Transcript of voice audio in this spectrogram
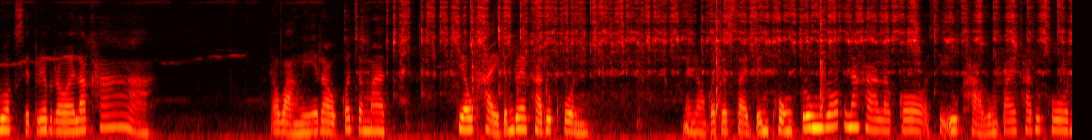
ลวกเสร็จเรียบร้อยแล้วค่ะ ระหว่างนี้เราก็จะมาเจียวไข่กันด้วยค่ะทุกคนแม่น้องก็จะใส่เป็นผงปรุงรสนะคะ แล้วก็ซีอิ๊วขาวลงไปค่ะทุกคน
